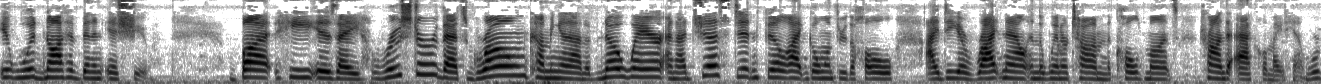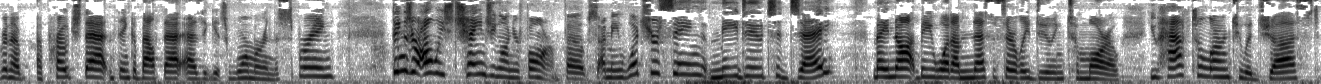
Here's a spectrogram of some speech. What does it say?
it would not have been an issue but he is a rooster that's grown coming out of nowhere and I just didn't feel like going through the whole idea right now in the wintertime in the cold months trying to acclimate him. We're going to approach that and think about that as it gets warmer in the spring. Things are always changing on your farm, folks. I mean, what you're seeing me do today may not be what I'm necessarily doing tomorrow. You have to learn to adjust,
